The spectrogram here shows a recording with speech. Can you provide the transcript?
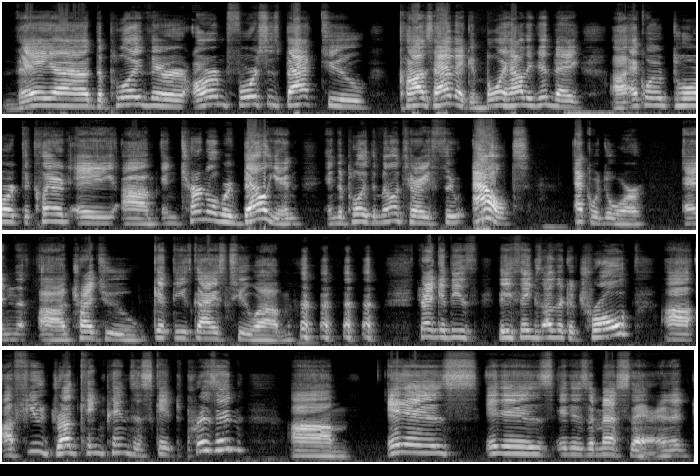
They uh, deployed their armed forces back to cause havoc, and boy, how they did they! Uh, Ecuador declared a um, internal rebellion and deployed the military throughout Ecuador and uh, tried to get these guys to um, try to get these these things under control. Uh, a few drug kingpins escaped prison. Um, it is, it is, it is a mess there, and it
